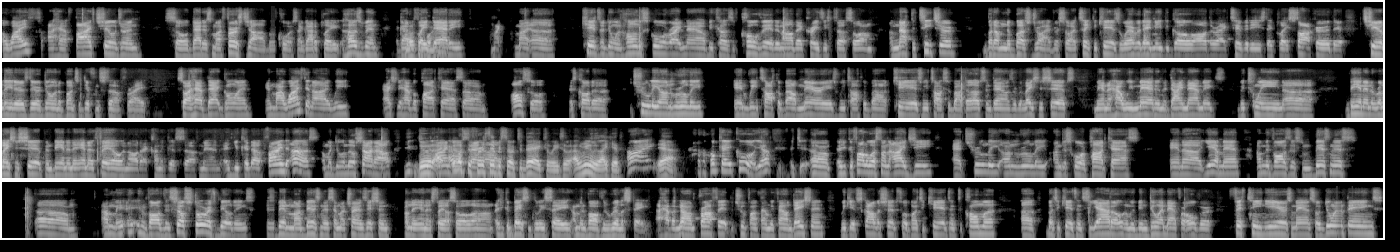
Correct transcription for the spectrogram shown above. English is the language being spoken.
a wife, I have five children. So that is my first job, of course. I got to play husband, I got to play daddy. My, my, uh, kids are doing homeschool right now because of COVID and all that crazy stuff. So I'm, I'm not the teacher but I'm the bus driver. So I take the kids wherever they need to go, all their activities. They play soccer, they're cheerleaders, they're doing a bunch of different stuff, right? So I have that going. And my wife and I, we actually have a podcast um, also. It's called uh, Truly Unruly. And we talk about marriage, we talk about kids, we talk about the ups and downs of relationships, man, and how we met and the dynamics between uh, being in a relationship and being in the NFL and all that kind of good stuff, man. And you could uh, find us. I'm gonna do a little shout out. You can Dude, I, I watched the at, first uh, episode today actually, so I really like it. All right. Yeah. okay, cool. Yep. Um, you can follow us on IG at truly unruly underscore podcast. And uh, yeah, man, I'm involved in some business. Um, I'm involved in self storage buildings. It's been my business and my transition from the NFL. So um, as you could basically say, I'm involved in real estate. I have a nonprofit, the Trufant Family Foundation. We give scholarships to a bunch of kids in Tacoma, a bunch of kids in Seattle, and we've been doing that for over 15 years, man. So doing things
